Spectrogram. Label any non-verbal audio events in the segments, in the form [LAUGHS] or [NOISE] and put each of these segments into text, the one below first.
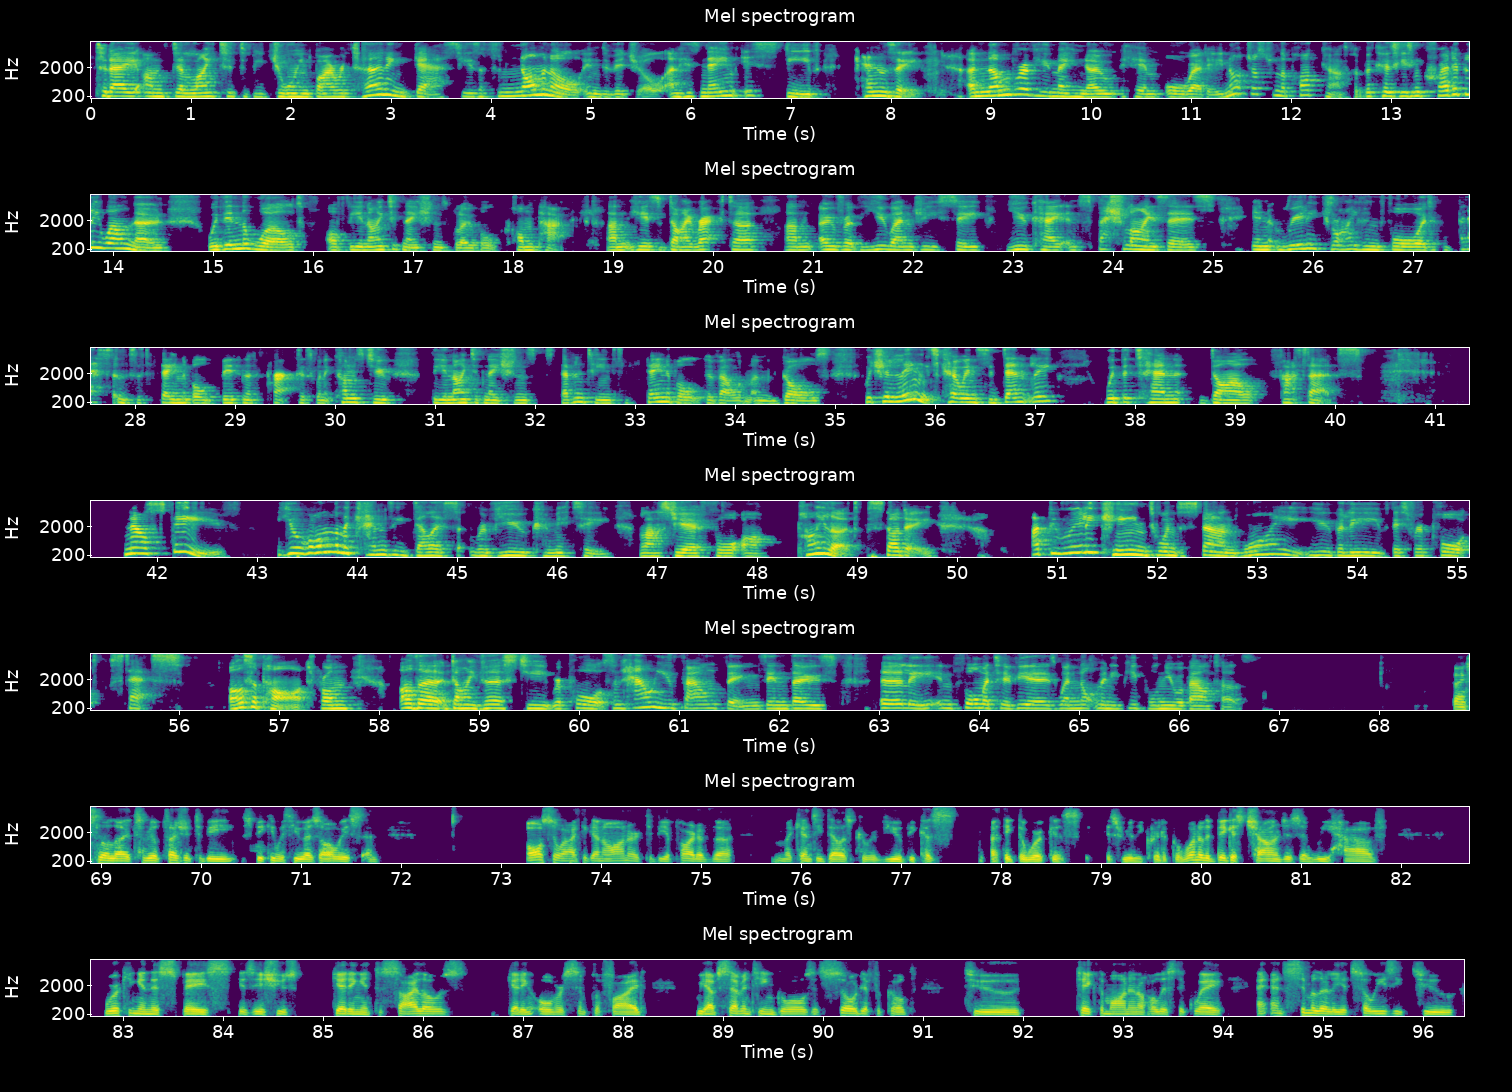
Today, I'm delighted to be joined by a returning guest. He is a phenomenal individual, and his name is Steve Kenzie. A number of you may know him already, not just from the podcast, but because he's incredibly well known within the world of the United Nations Global Compact. Um, he is a director um, over at the UNGC UK and specializes in really driving forward best and sustainable business practice when it comes to the United Nations 17 Sustainable Development Goals, which are linked coincidentally with the 10 dial facets. Now, Steve, you're on the Mackenzie Delis Review Committee last year for our pilot study. I'd be really keen to understand why you believe this report sets us apart from other diversity reports and how you found things in those early informative years when not many people knew about us. Thanks, Lola. It's a real pleasure to be speaking with you as always. And also, I think an honor to be a part of the Mackenzie Delis Review because I think the work is, is really critical. One of the biggest challenges that we have working in this space is issues getting into silos, getting oversimplified. We have 17 goals. It's so difficult to take them on in a holistic way. And, and similarly, it's so easy to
